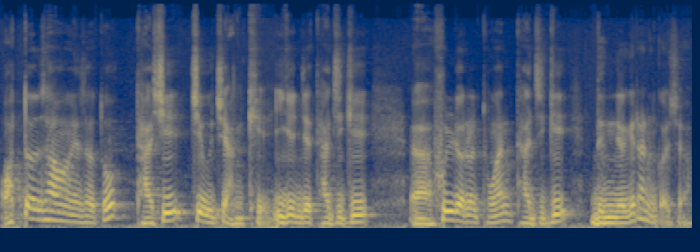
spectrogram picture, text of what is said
어떤 상황에서도 다시 찌우지 않기. 이게 이제 다지기 어, 훈련을 통한 다지기 능력이라는 거죠.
